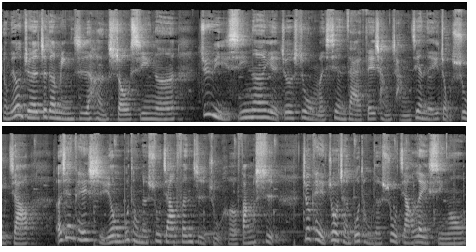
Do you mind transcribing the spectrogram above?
有没有觉得这个名字很熟悉呢？聚乙烯呢，也就是我们现在非常常见的一种塑胶，而且可以使用不同的塑胶分子组合方式，就可以做成不同的塑胶类型哦。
